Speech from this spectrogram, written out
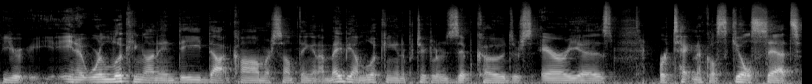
you're you know we're looking on indeed.com or something and maybe i'm looking in a particular zip codes or areas or technical skill sets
